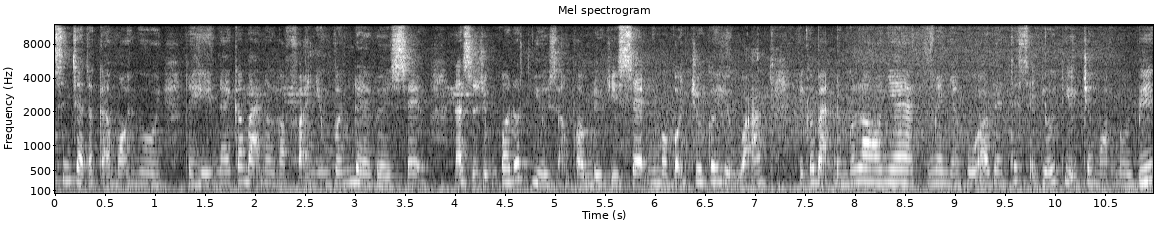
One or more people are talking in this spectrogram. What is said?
xin chào tất cả mọi người. Thì hiện nay các bạn đang gặp phải những vấn đề về sẹo. Đã sử dụng qua rất nhiều sản phẩm điều trị sẹo nhưng mà vẫn chưa có hiệu quả. Thì các bạn đừng có lo nha. Hôm nay nhà vua Audentech sẽ giới thiệu cho mọi người biết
